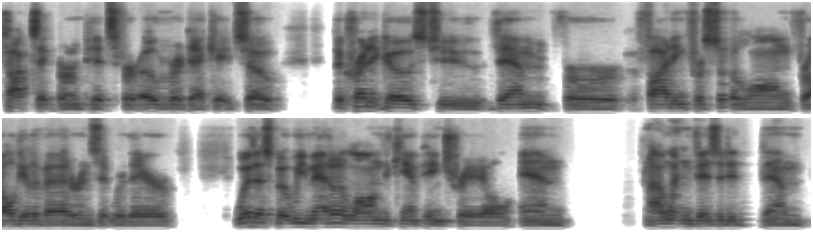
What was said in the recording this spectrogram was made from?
toxic burn pits for over a decade. So the credit goes to them for fighting for so long, for all the other veterans that were there with us. But we met along the campaign trail and I went and visited them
